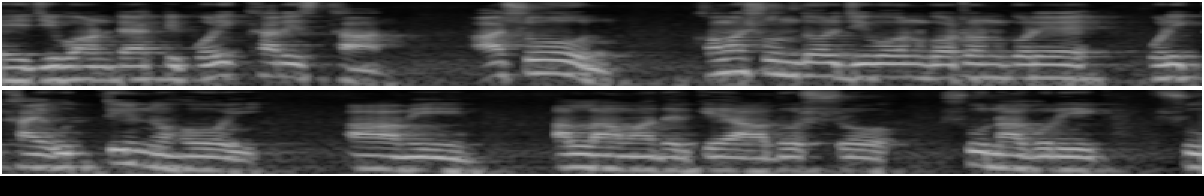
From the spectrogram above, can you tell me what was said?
এই জীবনটা একটি পরীক্ষার স্থান। আসুন ক্ষমা সুন্দর জীবন গঠন করে পরীক্ষায় উত্তীর্ণ হই। আমিন। আল্লাহ আমাদেরকে আদর্শ, সুনাগরিক, সু,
